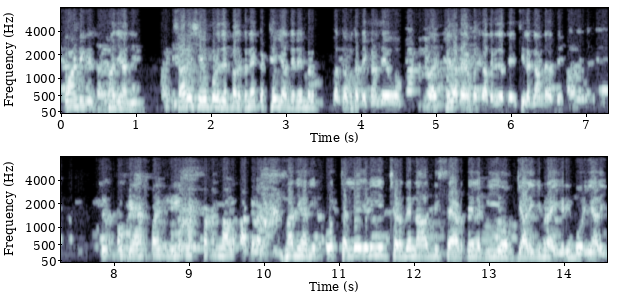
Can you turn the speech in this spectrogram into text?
ਗਵਾਂਢੀ ਨੇ ਸਾਰੇ ਇੱਕ ਦੂਜੇ ਗਵਾਂਢੀ ਨੇ ਸਾਰੇ। ਹਾਂਜੀ ਹਾਂਜੀ ਸਾਰੇ ਸੇਵ ਭੁੱਲੇ ਦੇ ਭਗਤ ਨੇ ਇਕੱਠੇ ਜਾਂਦੇ ਨੇ ਮਤਲਬ ਬੱਤਾ ਬੱਤਾ ਟੇਕਣ ਤੇ ਉਹ ਪਹਿਲਾ ਟਾਈਮ ਪਾਸ ਕਰਦੇ ਨੇ ਉੱਥੇ ਏਸੀ ਲੱਗਾ ਹੁੰਦਾ ਉੱਥੇ ਤੇ ਉਹ ਗੈਸ ਪਾਈਪ ਲੀਕ ਫਟਣ ਨਾਲ ਅੱਗ ਲੱਗ ਗਈ ਹਾਂਜੀ ਹਾਂਜੀ ਉਹ ਥੱਲੇ ਜਿਹੜੀ ਛੜ ਦੇ ਨਾਲ ਜਿਹੜੀ ਸਾਈਡ ਤੇ ਲੱਗੀ ਉਹ ਜਾਲੀ ਜੀ ਬਣਾਈ ਜਿਹੜੀ ਮੋਰੀਆਂ ਵਾਲੀ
